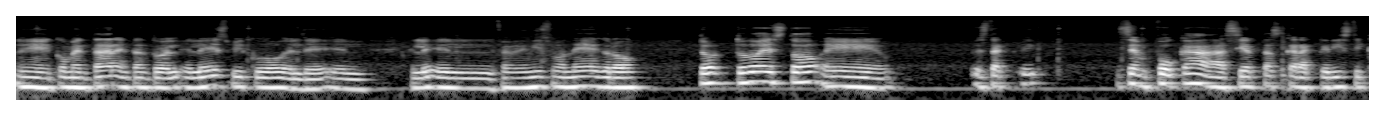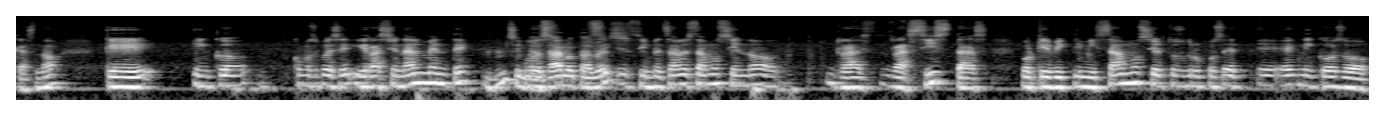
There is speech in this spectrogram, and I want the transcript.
eh, comentar en tanto el, el lésbico, el de el, feminismo negro, todo esto eh, está, eh, se enfoca a ciertas características, ¿no? Que ¿cómo se puede decir? Irracionalmente. sin pues, pensarlo tal vez. Sin pensarlo estamos siendo racistas porque victimizamos ciertos grupos e, étnicos o,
